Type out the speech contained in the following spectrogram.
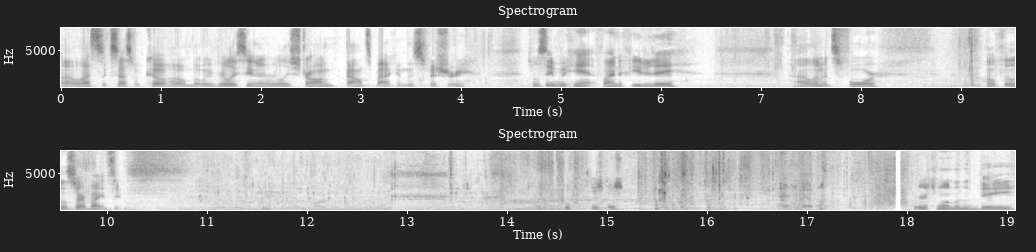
uh, less success with coho. But we've really seen a really strong bounce back in this fishery. So we'll see if we can't find a few today. Uh, limits four. Hopefully they'll start biting soon. Oop, there's fish. There we go. First one of the day.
